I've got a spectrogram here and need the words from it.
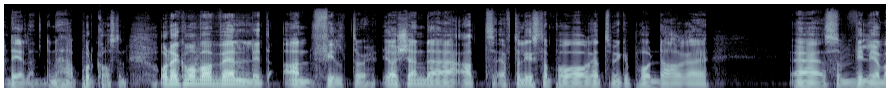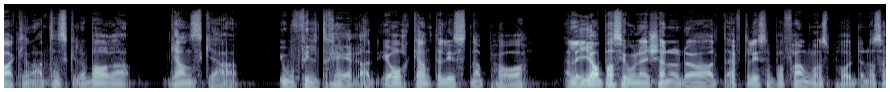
delen, den här podcasten. Och den kommer vara väldigt unfilter. Jag kände att efter att ha lyssnat på rätt så mycket poddar, eh, så ville jag verkligen att den skulle vara ganska ofiltrerad. Jag orkar inte lyssna på, eller jag personligen känner då att efter att lyssna på framgångspodden och så,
